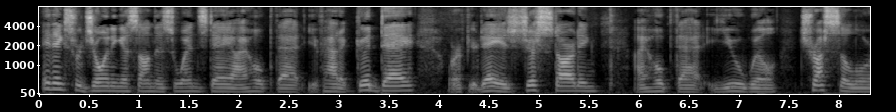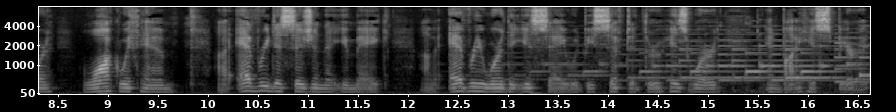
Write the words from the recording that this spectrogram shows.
Hey, thanks for joining us on this Wednesday. I hope that you've had a good day, or if your day is just starting, I hope that you will trust the Lord, walk with Him. Uh, every decision that you make, um, every word that you say would be sifted through His Word and by His Spirit.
